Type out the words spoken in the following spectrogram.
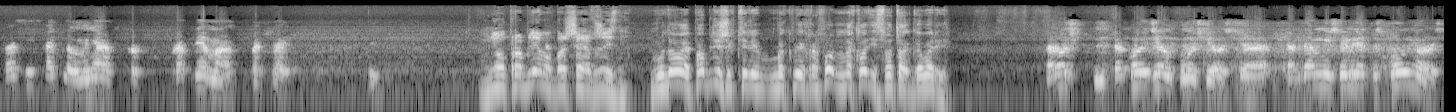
Спросить хотел, у меня пр- проблема большая. У него проблема большая в жизни. Ну давай, поближе к, теле- к микрофону, наклонись, вот так говори. Короче, такое дело получилось. Э, Когда мне 7 лет исполнилось,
